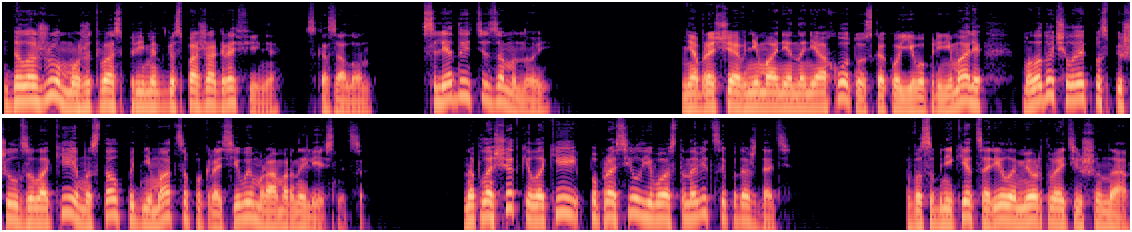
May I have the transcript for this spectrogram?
«Доложу, может, вас примет госпожа графиня», — сказал он. Следуйте за мной». Не обращая внимания на неохоту, с какой его принимали, молодой человек поспешил за лакеем и стал подниматься по красивой мраморной лестнице. На площадке лакей попросил его остановиться и подождать. В особняке царила мертвая тишина.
